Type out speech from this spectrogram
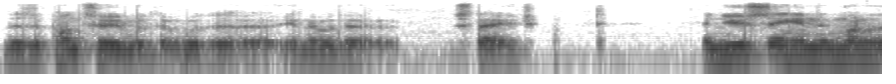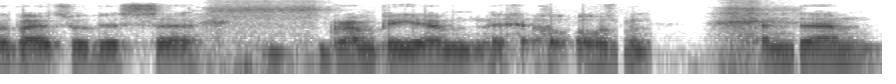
there's a pontoon with the, with the, you know with a stage, and you sing in one of the boats with this uh, grumpy um, oarsman, and um,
